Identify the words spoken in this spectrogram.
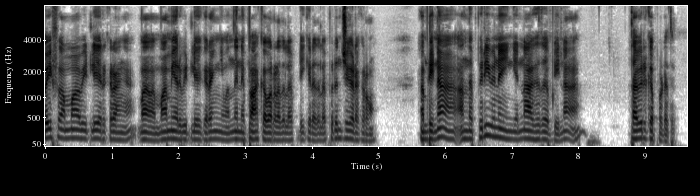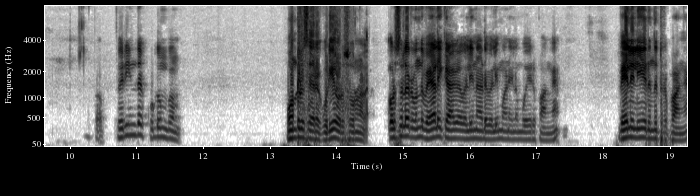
ஒய்ஃப் அம்மா வீட்லேயே இருக்கிறாங்க. மா மாமியார் வீட்லேயே இருக்கிறாங்க. இங்கே வந்து என்னை பார்க்க வர்றதில்ல பிடிக்கிறதில்ல பிரிஞ்சு கிடக்குறோம். அப்படின்னா அந்த பிரிவினை இங்கே என்ன ஆகுது அப்படின்னா தவிர்க்கப்படுது. இப்போ பிரிந்த குடும்பம் ஒன்று சேரக்கூடிய ஒரு சூழ்நிலை. ஒரு சிலர் வந்து வேலைக்காக வெளிநாடு வெளிமாநிலம் போயிருப்பாங்க. வேலையிலேயே இருந்துட்டு இருப்பாங்க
